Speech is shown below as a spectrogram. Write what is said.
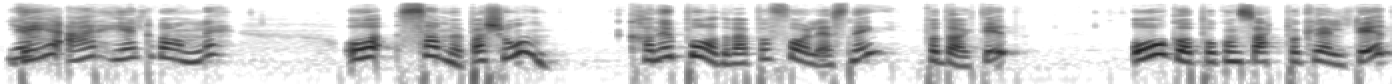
Ja. Det er helt vanlig. Og samme person kan jo både være på forelesning på dagtid og gå på konsert på kveldtid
